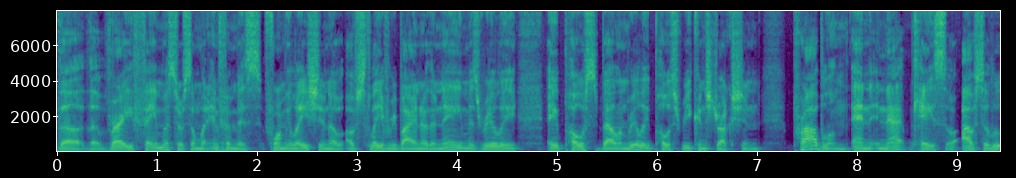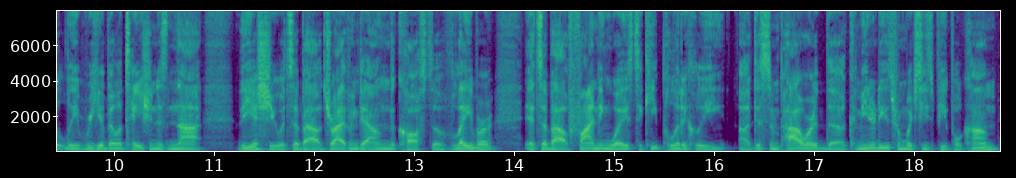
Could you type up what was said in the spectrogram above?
the the very famous or somewhat infamous formulation of, of slavery by another name is really a post-bellum, really post-Reconstruction problem. And in that case, absolutely, rehabilitation is not the issue. It's about driving down the cost of labor. It's about finding ways to keep politically uh, disempowered the communities from which these people come.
